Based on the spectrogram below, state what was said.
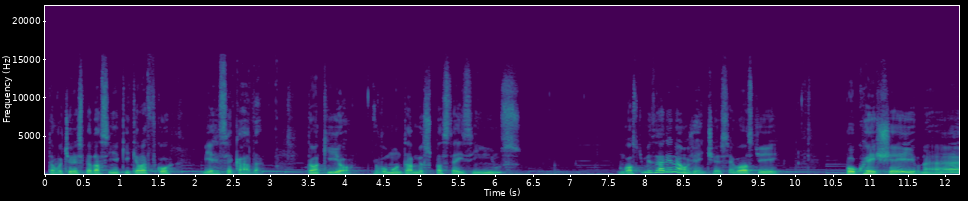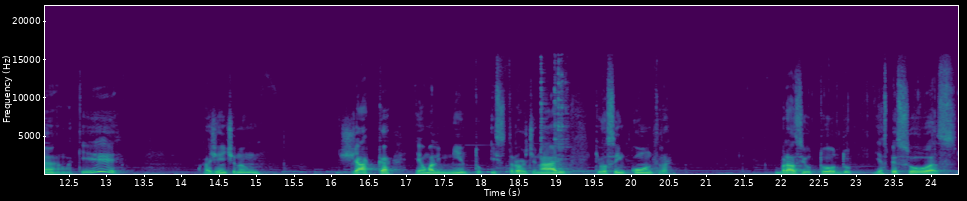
então vou tirar esse pedacinho aqui que ela ficou meia ressecada. Então aqui, ó, eu vou montar meus pastéisinhos. Não gosto de miséria não, gente. Esse negócio de pouco recheio, não. Aqui a gente não... Jaca é um alimento extraordinário que você encontra no Brasil todo e as pessoas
